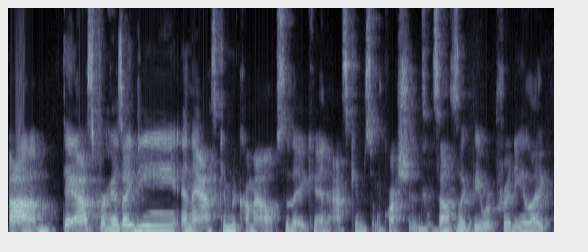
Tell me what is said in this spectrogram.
Um, they ask for his ID and they ask him to come out so they can ask him some questions. It Mhm. sounds like they were pretty like,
